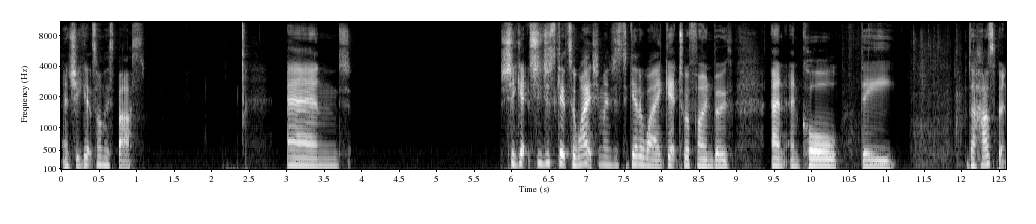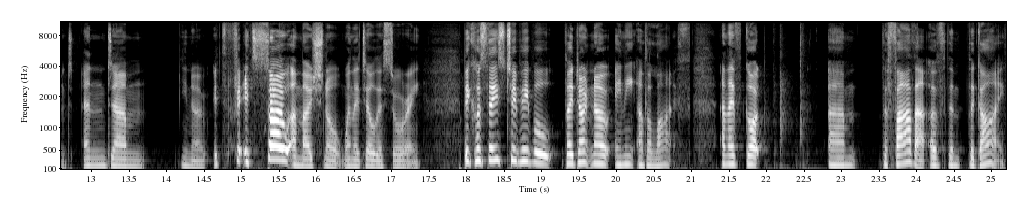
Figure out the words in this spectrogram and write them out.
and she gets on this bus. And she gets she just gets away. She manages to get away, get to a phone booth, and and call the the husband. And um, you know, it's it's so emotional when they tell their story because these two people they don't know any other life, and they've got um the father of the the guy.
